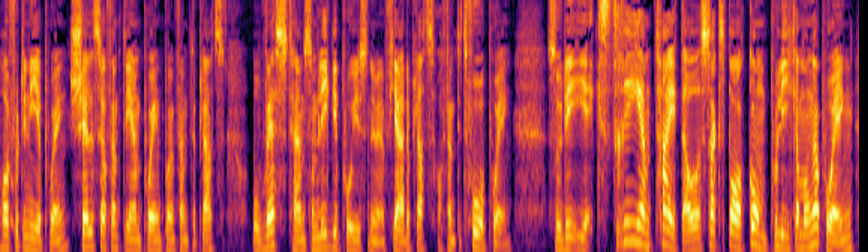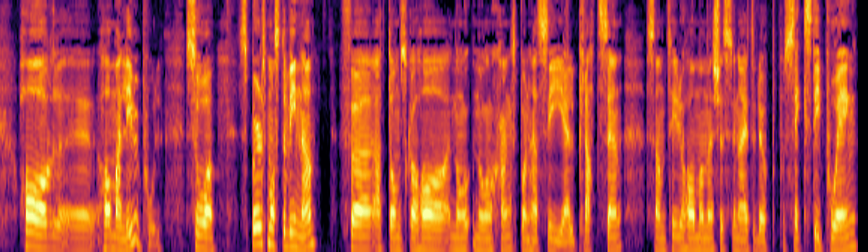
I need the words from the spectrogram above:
har 49 poäng, Chelsea har 51 poäng på en femte plats och West Ham som ligger på just nu en fjärde plats har 52 poäng. Så det är extremt tajta och strax bakom på lika många poäng har, eh, har man Liverpool. Så Spurs måste vinna för att de ska ha no någon chans på den här CL-platsen. Samtidigt har man Manchester United uppe på 60 poäng.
